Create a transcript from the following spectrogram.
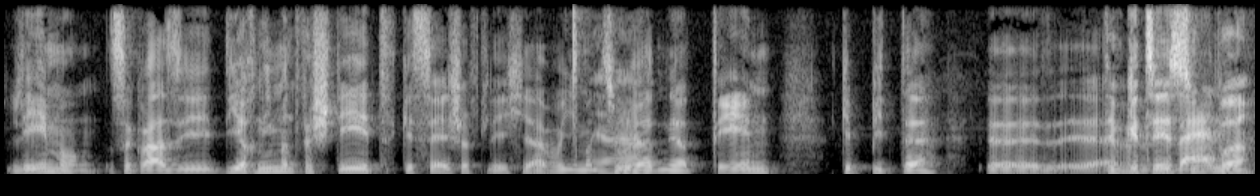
Lähmung, so quasi, die auch niemand versteht gesellschaftlich, ja, wo jemand ja. zuhört, ja, den gib bitte äh, Dem geht's eh Wein, super.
